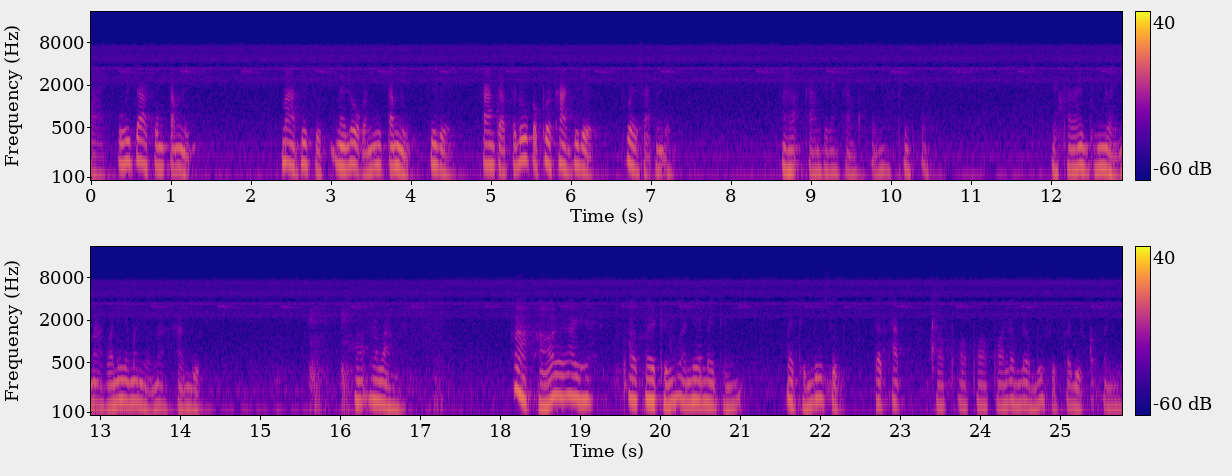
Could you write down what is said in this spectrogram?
ดายพระพุทธเจ้าทรงตำหนิมากที่สุดในโลกอันนี้ตำหนิกิเลสการตรัสรู้ก็เพื่อฆ่ากิเลสช่วยสัตว์นั่นเอง การแสดงธรรมเป็นมากที่สุดเนี่ยทำให้ถึงเหนื่อยมาก วันนี้ยังไม่เหนื่อยมากทำหยุดเพราะระวังหาอะไรเอาไปถึงวันนี้ไม่ถึง ไม่ถึงรู้สึกจะชัดพอพอพอพอเริ่มเริ่มรู้สึกก็หยุดวันนี้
